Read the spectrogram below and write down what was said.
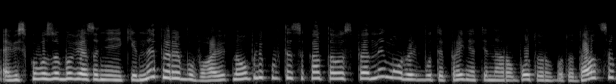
Е, Військовозобов'язані, які не перебувають на обліку в ТЦК та ОСП, не можуть бути прийняті на роботу роботодавцем,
